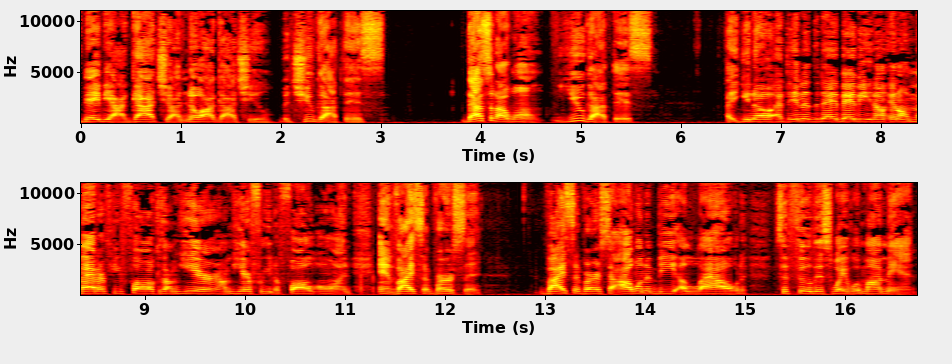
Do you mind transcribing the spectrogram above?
Baby, I got you. I know I got you, but you got this. That's what I want. You got this. Uh, you know, at the end of the day, baby, it don't, it don't matter if you fall because I'm here. I'm here for you to fall on, and vice versa. Vice versa. I want to be allowed to feel this way with my man.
